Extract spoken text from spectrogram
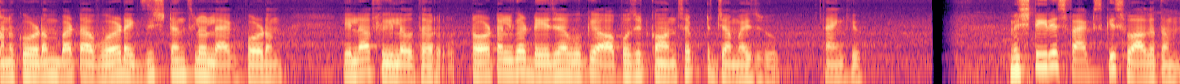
అనుకోవడం బట్ ఆ వర్డ్ ఎగ్జిస్టెన్స్లో లేకపోవడం ఇలా ఫీల్ అవుతారు. టోటల్గా డేజాబుకి opposite concept jamais vu. Thank you mysterious ఫ్యాక్ట్స్కి స్వాగతం.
